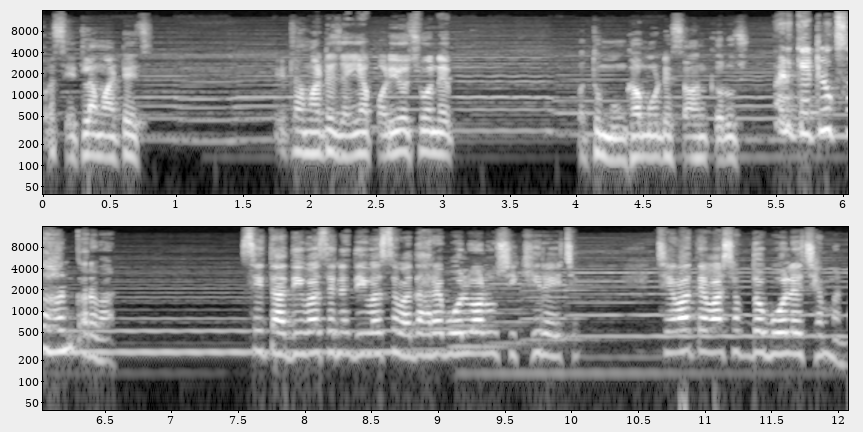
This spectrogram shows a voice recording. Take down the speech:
બસ એટલા માટે જ. એટલા માટે જ અહીંયા પડ્યો છું અને બધું મોંઘા મોઢે સહન કરું છું. પણ કેટલું સહન કરવાનું? સીતા દિવસે ને દિવસે વધારે બોલવાનું શીખી રહી છે. જેવા તેવા શબ્દો બોલે છે મને.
